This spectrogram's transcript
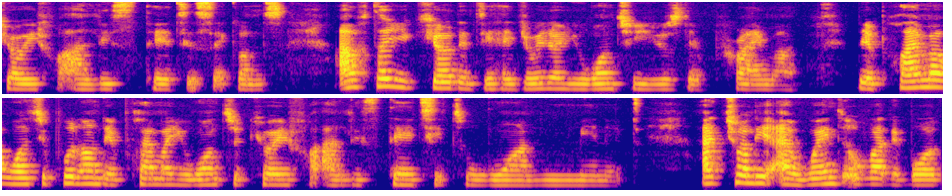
cure it for at least 30 seconds. After you cure the dehydrator, you want to use the primer. The primer, once you put on the primer, you want to cure it for at least 30 to 1 minute actually I went over the board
